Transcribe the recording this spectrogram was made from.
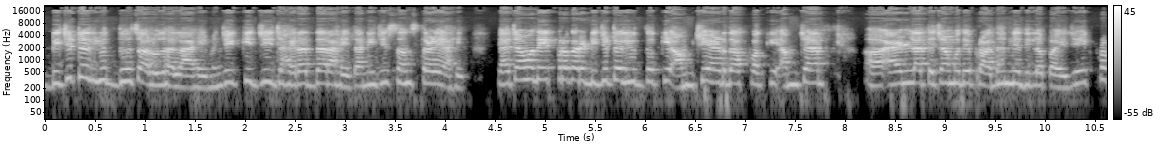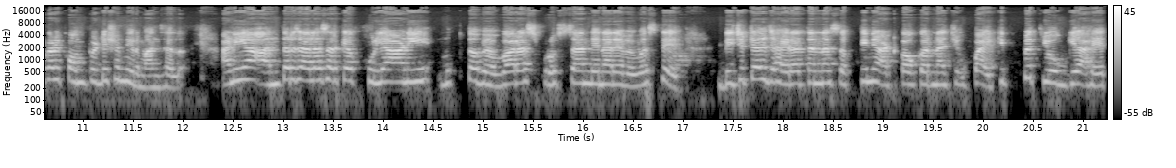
डिजिटल युद्ध चालू झालं आहे. म्हणजे की जी जाहिरातदार आहेत आणि जी संस्थळे आहेत याच्यामध्ये एक प्रकारे डिजिटल युद्ध की आमची ऍड दाखवा की आमच्या ऍडला त्याच्यामध्ये प्राधान्य दिलं पाहिजे. एक प्रकारे कॉम्पिटिशन निर्माण झालं. आणि या आंतरजालासारख्या खुल्या आणि मुक्त व्यवहारास प्रोत्साहन देणाऱ्या व्यवस्थेत डिजिटल जाहिरातांना सक्तीने अटकाव करण्याचे उपाय कितपत योग्य आहेत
